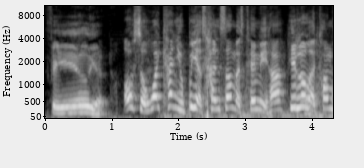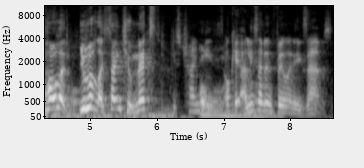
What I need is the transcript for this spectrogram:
Failure. Also, why can't you be as handsome as Timmy, huh? He look like Tom Holland. You look like Thank You Next. He's Chinese. Oh. Okay, at least I didn't fail any exams.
